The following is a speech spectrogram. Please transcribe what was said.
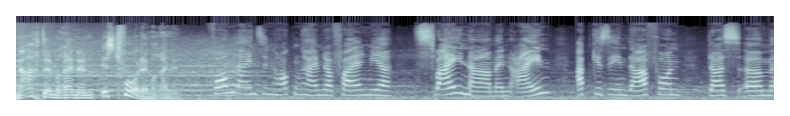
Nach dem Rennen ist vor dem Rennen. Formel 1 in Hockenheim, da fallen mir zwei Namen ein. Abgesehen davon, dass ähm,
